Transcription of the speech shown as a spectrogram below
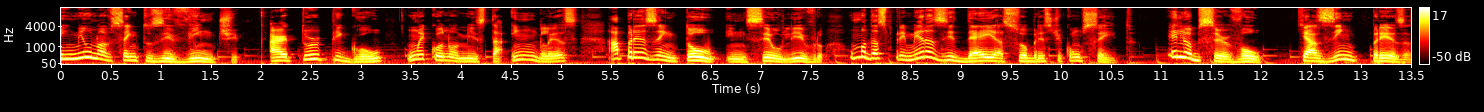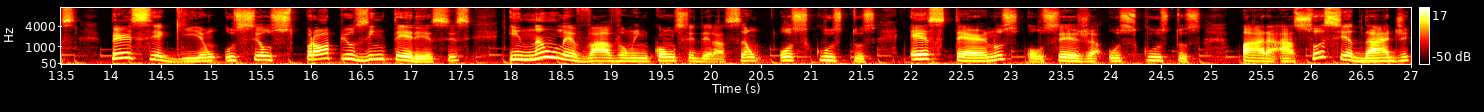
Em 1920, Arthur Pigou, um economista inglês, apresentou em seu livro uma das primeiras ideias sobre este conceito. Ele observou que as empresas perseguiam os seus próprios interesses e não levavam em consideração os custos externos, ou seja, os custos para a sociedade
